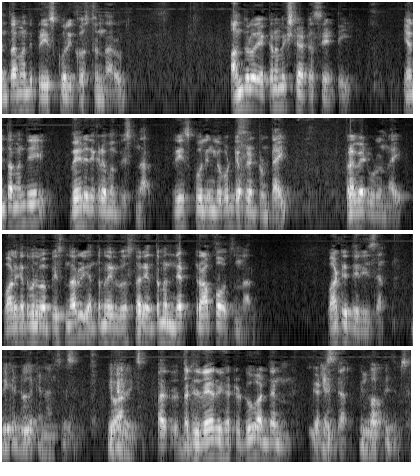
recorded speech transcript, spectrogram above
ఎంతమంది ప్రీ స్కూలింగ్కి వస్తున్నారు అందులో ఎకనామిక్ స్టేటస్ ఏంటి ఎంతమంది వేరే దగ్గర పంపిస్తున్నారు. ప్రీ స్కూలింగ్లో కూడా డిఫరెంట్ ఉంటాయి ప్రైవేట్ కూడా ఉన్నాయి. వాళ్ళకి ఎంతమంది పంపిస్తున్నారు ఎంతమంది దగ్గరికి వస్తున్నారు ఎంతమంది నెట్ డ్రాప్ అవుతున్నారు. What is the reason can do it, sir. That is where you have to do and then get Yes, it done we'll work with them, sir.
